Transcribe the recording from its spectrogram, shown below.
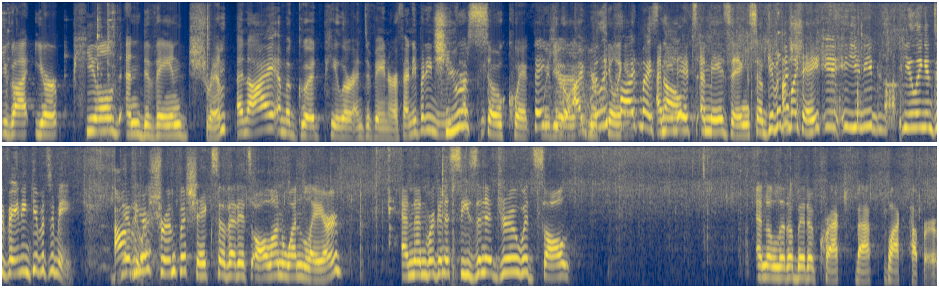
You got your peeled and deveined shrimp. And I am a good peeler and deveiner. If anybody needs You're pe- so quick Thank with you. your, I your really peeling pride it. myself. I mean, it's amazing. So give it I'm a like, shake. "Y- y- you need peeling and deveining? Give it to me. I'll Give your it. shrimp a shake so that it's all on one layer. And then we're gonna season it, Drew, with salt and a little bit of cracked black pepper.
